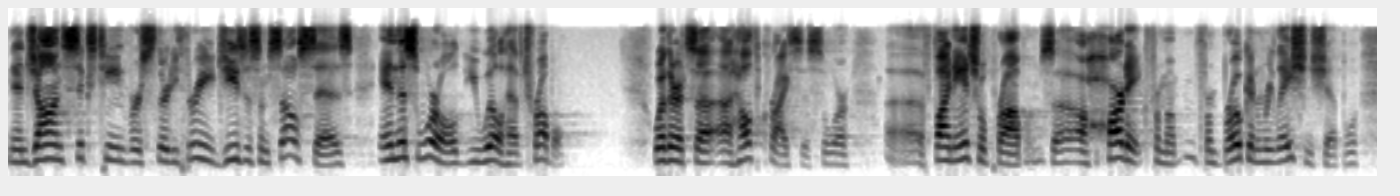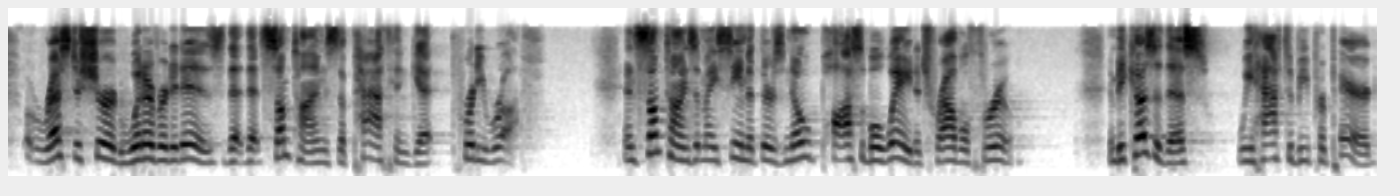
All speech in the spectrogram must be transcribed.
And in John 16, verse 33, Jesus himself says, In this world you will have trouble. Whether it's a, a health crisis or uh, financial problems, a heartache from a from broken relationship, rest assured, whatever it is, that, that sometimes the path can get pretty rough. And sometimes it may seem that there's no possible way to travel through. And because of this, we have to be prepared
